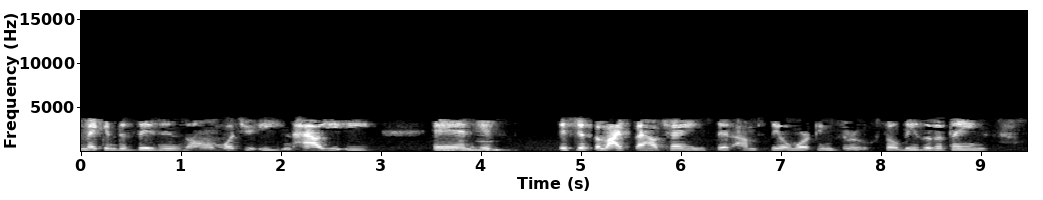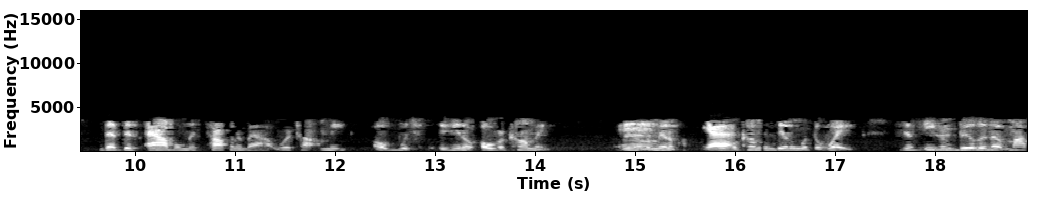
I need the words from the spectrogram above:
making decisions on what you eat and how you eat and it's it's just a lifestyle change that I'm still working through. So these are the things that this album is talking about. We're talking me oh, which you know overcoming you know, the Mm. menopause, Yeah. overcoming dealing with the weight, just even building up my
